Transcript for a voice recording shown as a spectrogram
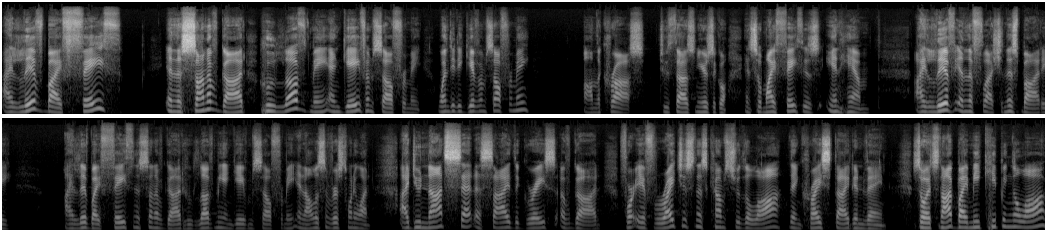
I live by faith in the Son of God who loved me and gave himself for me. When did he give himself for me? On the cross 2000 years ago. And so my faith is in him. I live in the flesh in this body I live by faith in the Son of God who loved me and gave himself for me. And now listen to verse 21. I do not set aside the grace of God, for if righteousness comes through the law, then Christ died in vain. So it's not by me keeping the law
